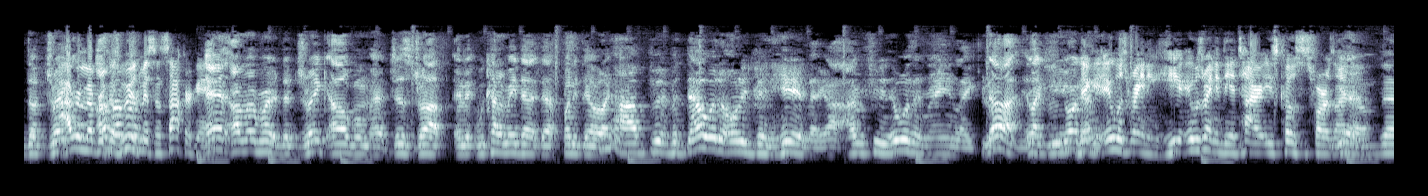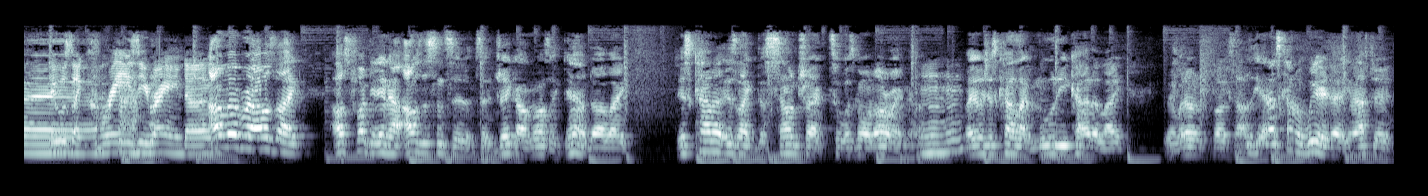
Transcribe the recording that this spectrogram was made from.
the Drake. I remember because we was remember- missing soccer games. And I remember the Drake album had just dropped, and it, we kind of made that, that funny thing like, Nah, but, but that would have only been here. Like I, I refuse. It wasn't raining like Nah, like New York- Nigga, it was raining here. It was raining the entire East Coast, as far as I Yeah. know. It was like crazy rain, dog. I remember I was like, I was fucking in. I was listening to, to the Drake album. I was like, damn, dog, like this kind of is like the soundtrack to what's going on right now. Mm-hmm. Like it was just kind of like moody, kind of like you know, whatever the fuck. So I was, yeah, that's kind of weird that you know after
